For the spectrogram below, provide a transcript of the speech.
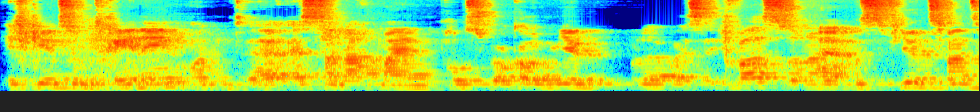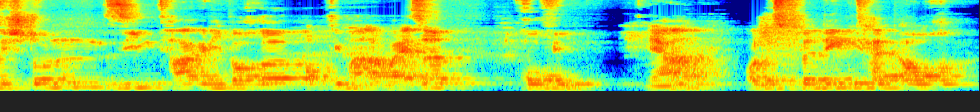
ich gehe zum Training und äh, esse danach mein Post-Workout-Meal oder weiß ich was, sondern Ja. du bist 24 Stunden, sieben Tage die Woche, optimalerweise Profi. Ja. Und es bedingt halt auch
